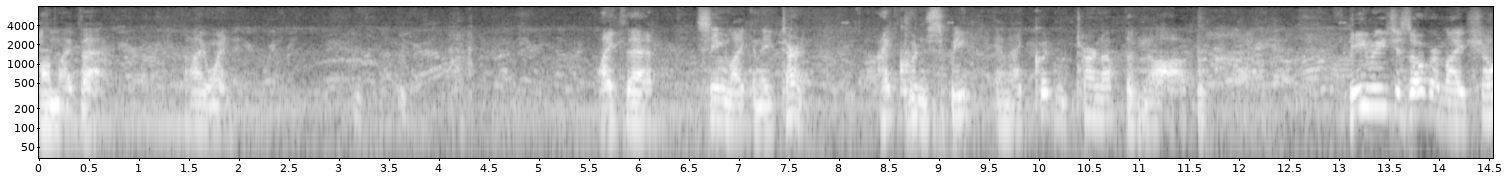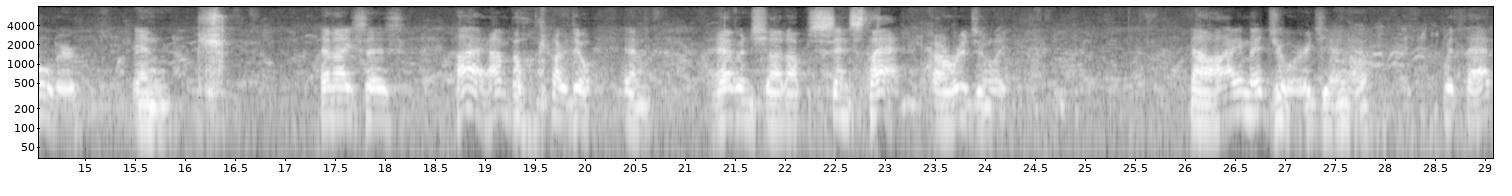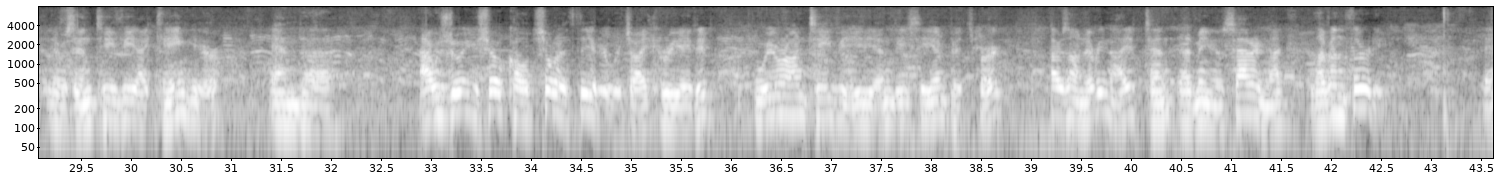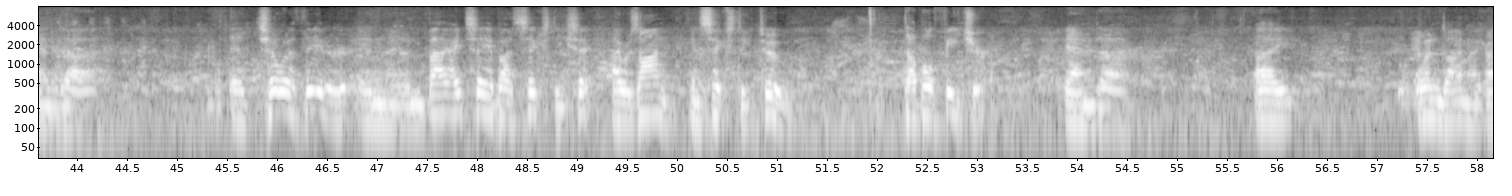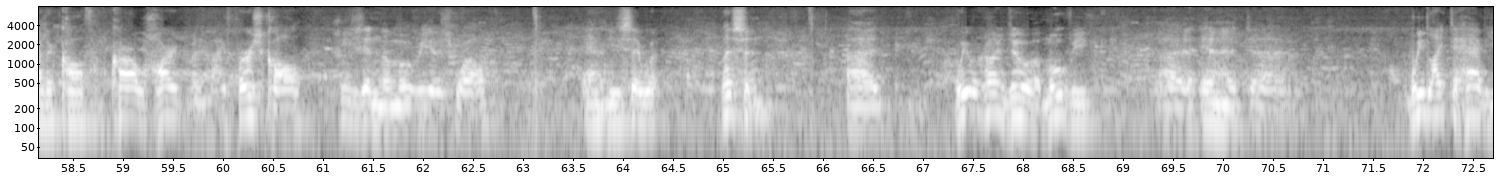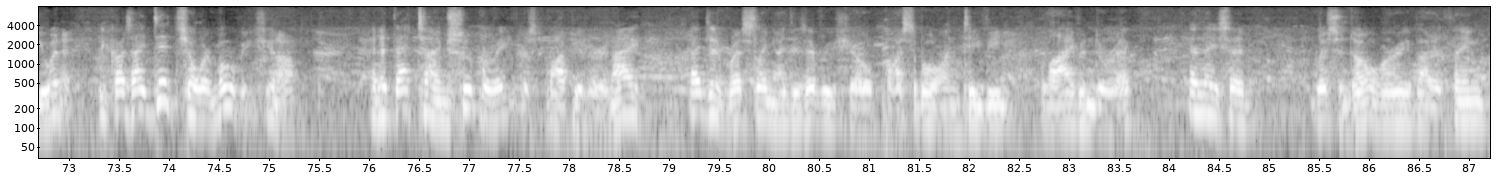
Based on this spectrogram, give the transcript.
on my back. I went like that. Seemed like an eternity. I couldn't speak and I couldn't turn up the knob. He reaches over my shoulder and and I says, Hi, I'm Bill Cardille. And I haven't shut up since that originally. Now I met George, you know, with that, and it was in TV. I came here, and uh, I was doing a show called Chiller Theater, which I created. We were on TV, NBC in Pittsburgh. I was on every night at 10, I mean, Saturday night, 11.30. And uh, at Chiller Theater, in, in, I'd say about 66, I was on in 62, double feature. And uh, I, one time I got a call from Karl Hardman, my first call. He's in the movie as well. And he said, well, listen, uh, we were going to do a movie uh, in it. Uh, we'd like to have you in it. Because I did chiller movies, you know. And at that time, Super 8 was popular. And I, I did wrestling. I did every show possible on TV, live and direct. And they said, listen, don't worry about a thing.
